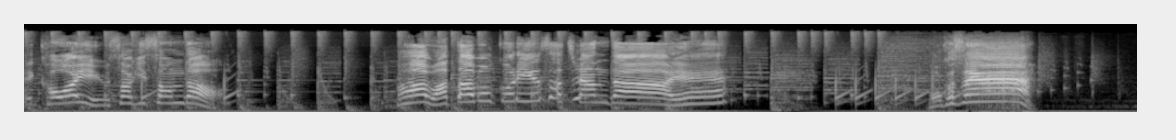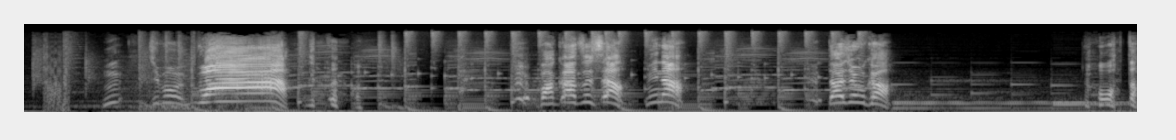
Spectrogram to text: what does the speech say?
えかわい。いうさぎさんだ。あわたぼこりうさちゃんだ。えー、起こせー！ん？自分わあ 爆発した。みんな大丈夫か？終わった。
